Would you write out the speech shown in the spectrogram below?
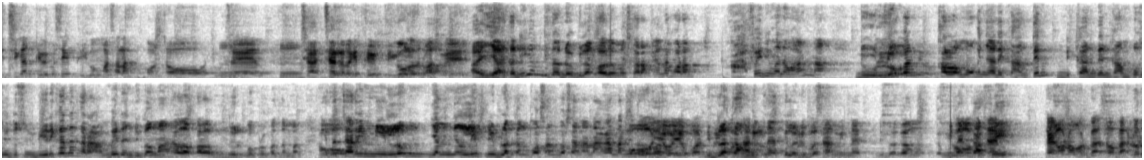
siji kan Dewi pasti bingung masalah konco, dosen, Hmm. jajan lagi Dewi bingung loh termasuk ya. Ah iya, tadi kan kita udah bilang kalau zaman sekarang enak orang kafe di mana-mana. Dulu Oh, kan iya. kalau mau nyari kantin di kantin kampus itu sendiri kadang ramai dan juga mahal loh kalau menurut beberapa teman. Kita Oh. cari milung yang nyelip di belakang kosan-kosan anak-anak itu. Oh, iya, iya, kan, Di belakang midnight loh, di belakang midnight, di belakang midnight Oh, cafe. Kayak ono ngon bakso, Mbak Lur.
